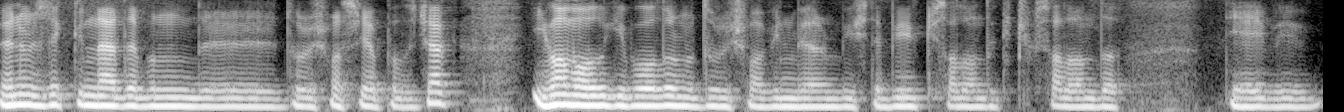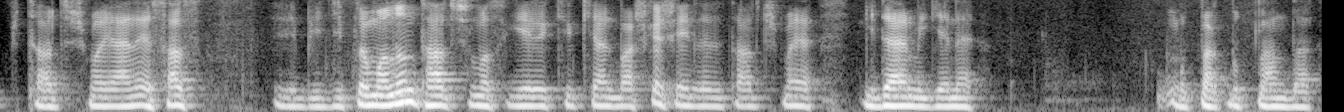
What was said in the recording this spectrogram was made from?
Önümüzdeki günlerde bunun e, duruşması yapılacak. İmamoğlu gibi olur mu duruşma bilmiyorum. İşte büyük salonda, küçük salonda diye bir, bir tartışma. Yani esas e, bir diplomanın tartışılması gerekirken başka şeyleri tartışmaya gider mi gene mutlak butlanda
